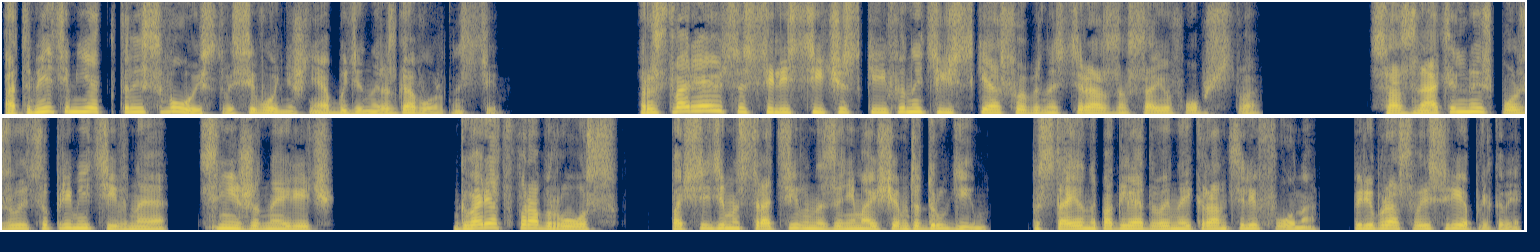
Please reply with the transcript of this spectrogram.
Отметим некоторые свойства сегодняшней обыденной разговорности. Растворяются стилистические и фонетические особенности разных слоев общества. Сознательно используется примитивная, сниженная речь. Говорят в проброс, почти демонстративно занимаясь чем-то другим, постоянно поглядывая на экран телефона, перебрасываясь репликами,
